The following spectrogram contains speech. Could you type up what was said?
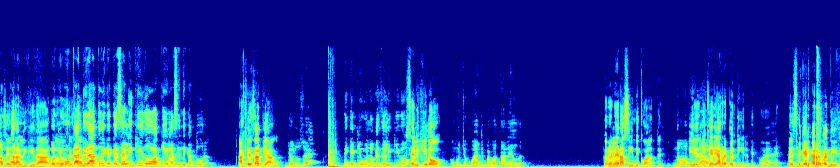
se están liquidando. Porque hubo un candidato que se liquidó aquí en la sindicatura. Aquí en Santiago. Yo no sé. Dije que hubo uno que se liquidó. Se liquidó. Con mucho cuarto y para aguantar deuda. Pero él era síndico antes. No, Y, y quería repetir. Bueno. Ese quería repetir.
